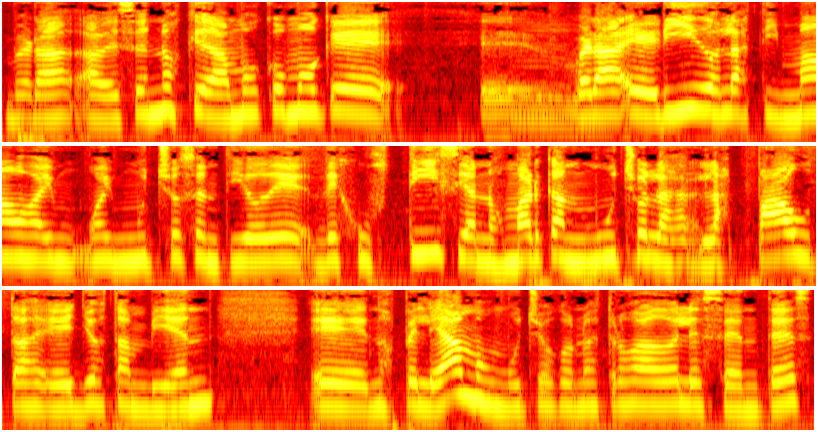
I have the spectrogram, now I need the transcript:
¿verdad? A veces nos quedamos como que eh, ¿verdad? heridos, lastimados, hay, hay mucho sentido de, de justicia, nos marcan mucho las, las pautas, ellos también. Eh, nos peleamos mucho con nuestros adolescentes,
